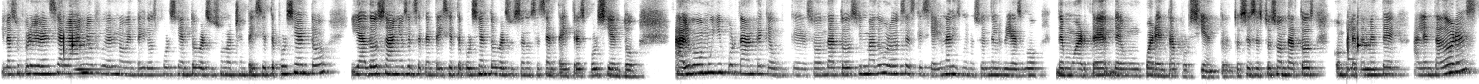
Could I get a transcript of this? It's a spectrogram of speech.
y la supervivencia al año fue del 92% versus un 87% y a dos años el 77% versus un 63%. Algo muy importante, que aunque son datos inmaduros, es que si hay una disminución del riesgo de muerte de un 40%. Entonces, estos son datos completamente alentadores.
